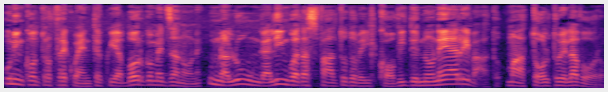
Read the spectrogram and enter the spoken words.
un incontro frequente qui a Borgo Mezzanone, una lunga lingua d'asfalto dove il Covid non è arrivato ma ha tolto il lavoro.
